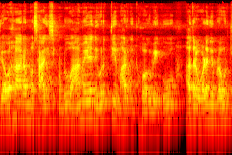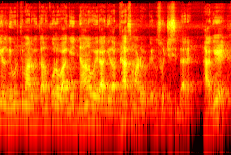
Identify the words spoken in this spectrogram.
ವ್ಯವಹಾರ ಸಾಗಿಸಿಕೊಂಡು ಆಮೇಲೆ ನಿವೃತ್ತಿ ಮಾರ್ಗಕ್ಕೆ ಹೋಗಬೇಕು, ಅದರ ಒಳಗೆ ಪ್ರವೃತ್ತಿಯಲ್ಲಿ ನಿವೃತ್ತಿ ಮಾರ್ಗಕ್ಕೆ ಅನುಕೂಲವಾಗಿ ಜ್ಞಾನ ವೈರಾಗ್ಯದ ಅಭ್ಯಾಸ ಮಾಡಬೇಕೆಂದು ಸೂಚಿಸಿದ್ದಾರೆ. ಹಾಗೆಯೇ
